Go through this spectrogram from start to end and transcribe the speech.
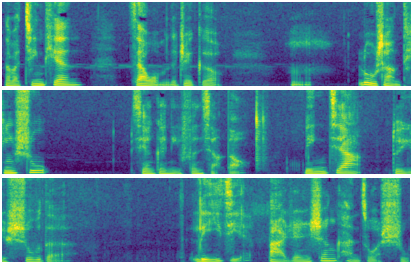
那么今天，在我们的这个嗯路上听书，先跟你分享到名家对于书的理解，把人生看作书，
